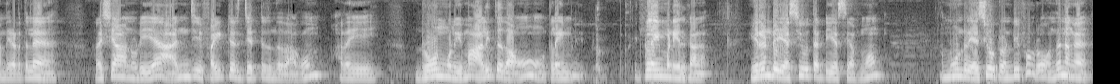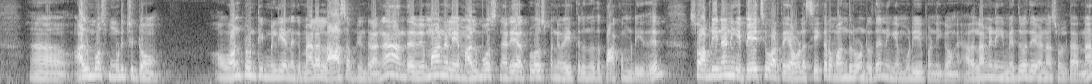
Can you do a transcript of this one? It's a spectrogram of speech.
அந்த இடத்துல ரஷ்யாவினுடைய அஞ்சு ஃபைட்டர் ஜெட் இருந்ததாகவும் அதை ட்ரோன் மூலியமாக அழித்ததாகவும் கிளைம் பண்ணி கிளைம் பண்ணியிருக்காங்க. இரண்டு எஸ்யூ தேர்ட்டி எஸ்எஃப்பும் மூன்று எஸ்யூ டுவெண்ட்டி ஃபோரும் வந்து நாங்கள் ஆல்மோஸ்ட் முடிச்சிட்டோம். ஒன் டுவெண்ட்டி மில்லியனுக்கு மேலே லாஸ் அப்படின்றாங்க. அந்த விமான நிலையம் ஆல்மோஸ்ட் நிறையா க்ளோஸ் பண்ணி வைத்திருந்ததை பார்க்க முடியுது. ஸோ அப்படின்னா நீங்கள் பேச்சுவார்த்தை எவ்வளோ சீக்கிரம் வந்துருன்றதை நீங்கள் முடிவு பண்ணிக்கோங்க. அதெல்லாமே நீங்கள் மெதுவதே என்ன சொல்லிட்டாருன்னா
